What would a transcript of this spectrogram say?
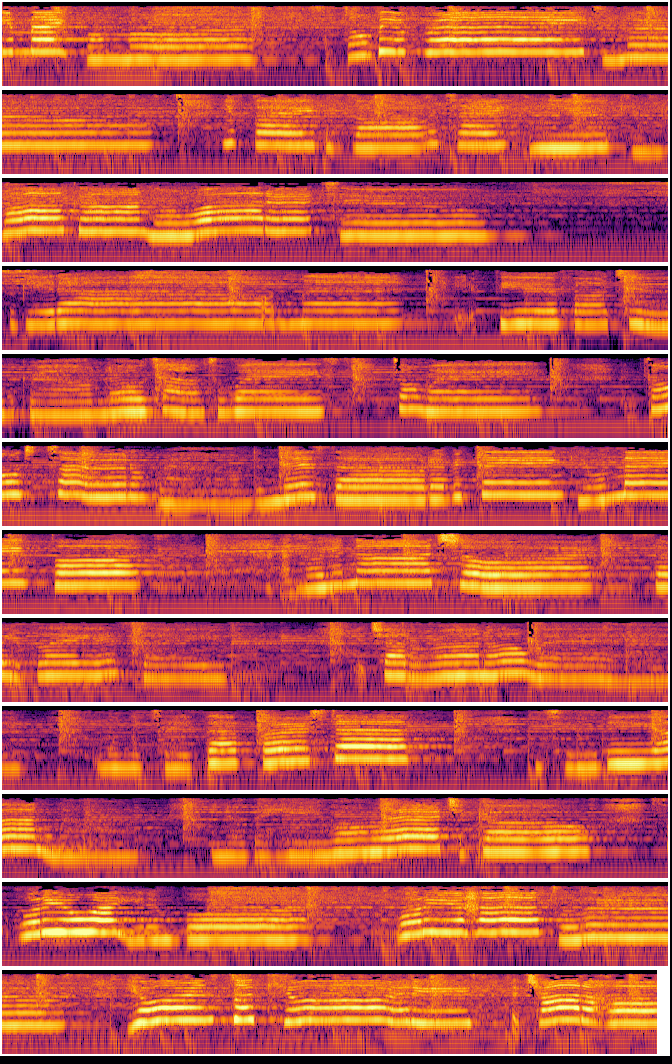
You're made for more. So don't be afraid to move. Your faith is all.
